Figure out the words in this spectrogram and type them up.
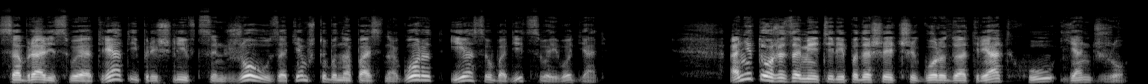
собрали свой отряд и пришли в Цинжоу за тем, чтобы напасть на город и освободить своего дядю. Они тоже заметили подошедший к городу отряд Ху Янчжо.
